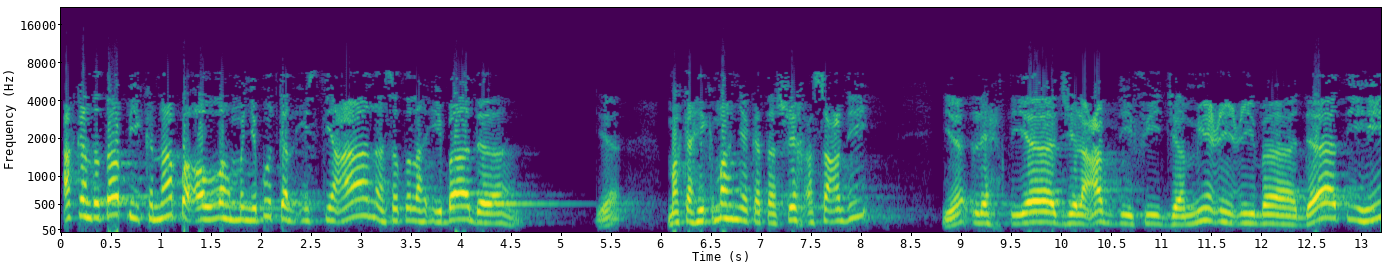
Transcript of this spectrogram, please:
Akan tetapi kenapa Allah menyebutkan isti'anah setelah ibadah? Ya Maka hikmahnya kata Syekh As-Sa'di, ya, lihtiyajil 'abdi fi jami'i ibadatihi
